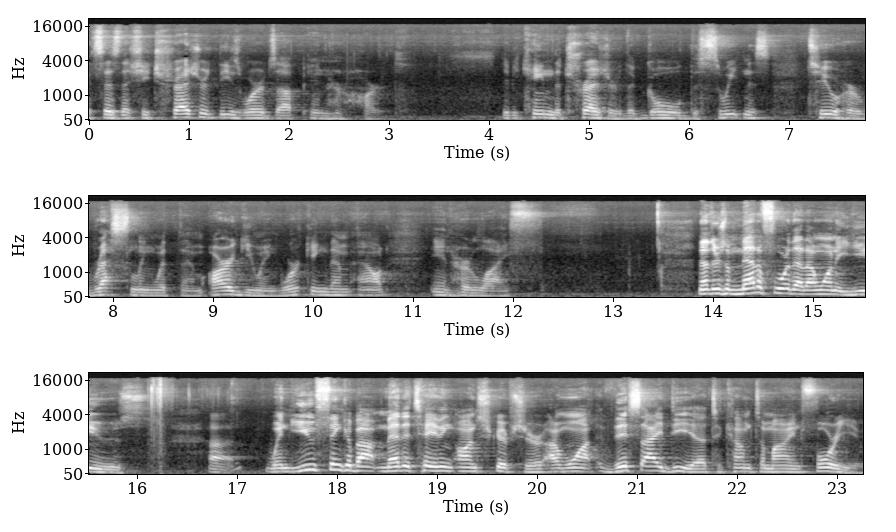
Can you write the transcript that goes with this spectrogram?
it says that she treasured these words up in her heart. They became the treasure, the gold, the sweetness to her, wrestling with them, arguing, working them out in her life. Now, there's a metaphor that I want to use. Uh, when you think about meditating on Scripture, I want this idea to come to mind for you.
